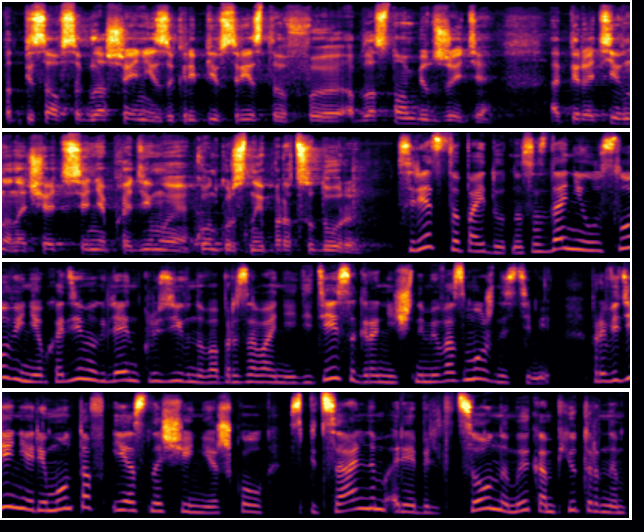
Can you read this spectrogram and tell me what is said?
подписав соглашение и закрепив средства в областном бюджете, оперативно начать все необходимые конкурсные процедуры. Средства пойдут на создание условий, необходимых для инклюзивного образования детей с ограниченными возможностями, проведение ремонтов и оснащение школ специальным реабилитационным и компьютерным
